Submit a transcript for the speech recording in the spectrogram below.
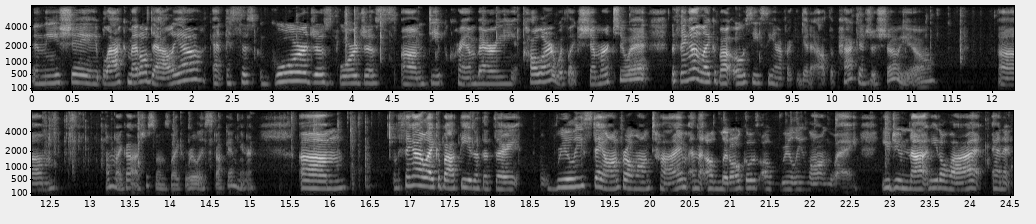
in the shade Black Metal Dahlia. And it's this gorgeous, gorgeous um, deep cranberry color with like shimmer to it. The thing I like about OCC, and if I can get it out the package to show you. Um, oh my gosh, this one's like really stuck in here. Um, the thing I like about these is that they really stay on for a long time and that a little goes a really long way. You do not need a lot and it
